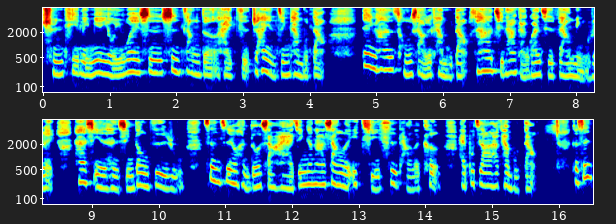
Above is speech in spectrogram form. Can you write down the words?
群体里面，有一位是视障的孩子，就他眼睛看不到，但因为他从小就看不到，所以他其他感官其实非常敏锐，他也很行动自如，甚至有很多小孩已经跟他上了一期四堂的课，还不知道他看不到。可是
